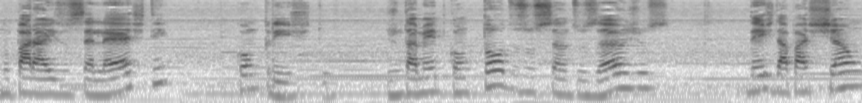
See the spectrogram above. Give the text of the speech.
no paraíso celeste com Cristo, juntamente com todos os santos anjos, desde a paixão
